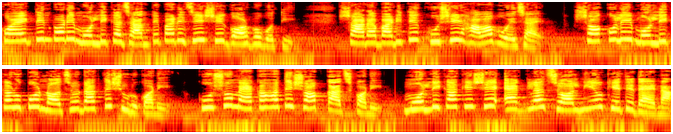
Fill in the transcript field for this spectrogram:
কয়েকদিন পরে মল্লিকা জানতে পারে যে সে গর্ভবতী। সারা বাড়িতে খুশির হাওয়া বয়ে যায়। সকলেই মল্লিকার উপর নজর রাখতে শুরু করে। কুসুম একা হাতে সব কাজ করে। মল্লিকাকে সে এক গ্লাস জল নিয়েও খেতে দেয় না।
